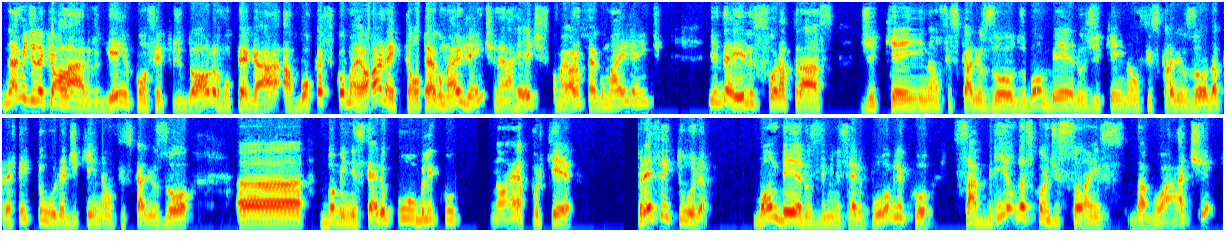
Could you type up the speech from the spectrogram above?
Na medida que eu alarguei o conceito de dolo, eu vou pegar, a boca ficou maior, né? então eu pego mais gente, né? a rede ficou maior, eu pego mais gente. E daí eles foram atrás de quem não fiscalizou dos bombeiros, de quem não fiscalizou da prefeitura, de quem não fiscalizou uh, do Ministério Público, não é? Porque prefeitura, bombeiros e Ministério Público sabiam das condições da boate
